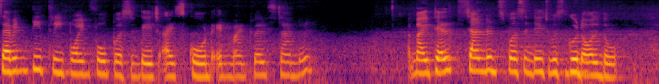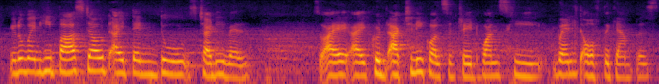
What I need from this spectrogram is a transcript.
73.4 percentage i scored in my 12th standard. My 10th standards percentage was good although you know when he passed out i tend to study well. So i i could actually concentrate once he went off the campus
